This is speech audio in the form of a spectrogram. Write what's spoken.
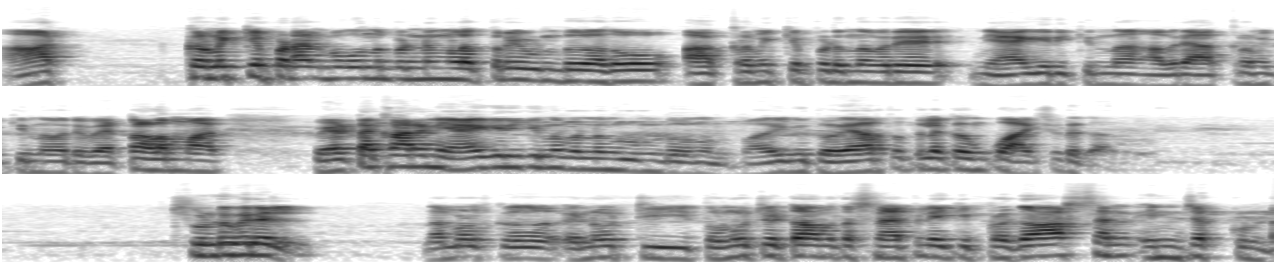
ആക്രമിക്കപ്പെടാൻ പോകുന്ന പെണ്ണുങ്ങൾ എത്രയുണ്ട്? അതോ ആക്രമിക്കപ്പെടുന്നവരെ ന്യായീകരിക്കുന്ന അവരെ ആക്രമിക്കുന്നവരെ വേട്ടാളന്മാർ വേട്ടക്കാരെ ന്യായീകരിക്കുന്ന പെണ്ണുങ്ങളുണ്ടോ അപ്പൊ അതിന് ദ്വയാർത്ഥത്തിലൊക്കെ നമുക്ക് വായിച്ചെടുക്കാം. ചുണ്ടുവിരൽ. നമ്മൾക്ക് എണ്ണൂറ്റി തൊണ്ണൂറ്റെട്ടാമത്തെ സ്നാപ്പിലേക്ക് പ്രകാശൻ ഇഞ്ചക്കുണ്ട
